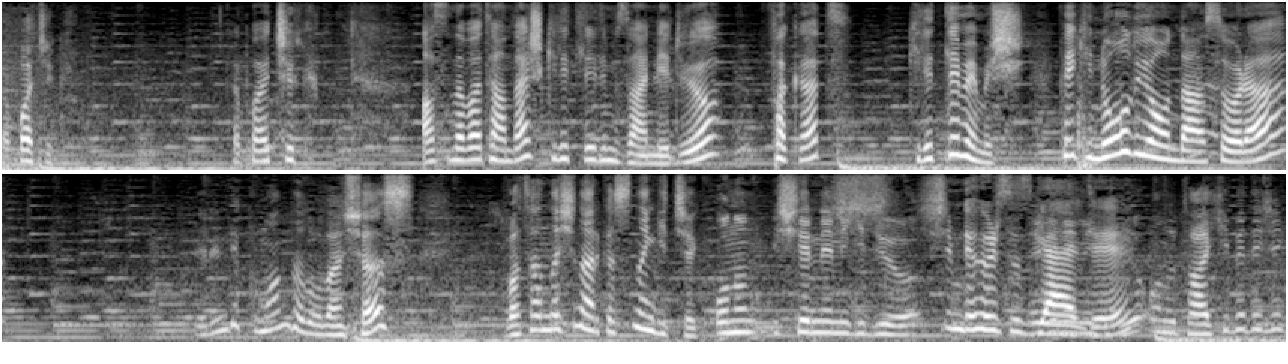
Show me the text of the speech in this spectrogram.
Kapı açık. Kapı açık. Aslında vatandaş kilitledim zannediyor fakat kilitlememiş. Peki ne oluyor ondan sonra? Elinde kumandalı olan şahıs vatandaşın arkasından gidecek. Onun iş yerine mi gidiyor? Şimdi hırsız evine mi geldi. gidiyor? Onu takip edecek.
